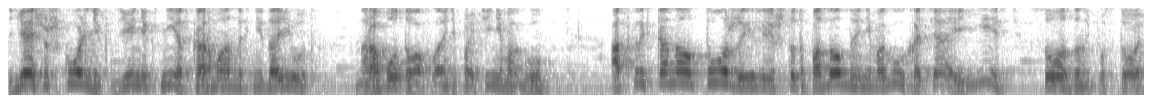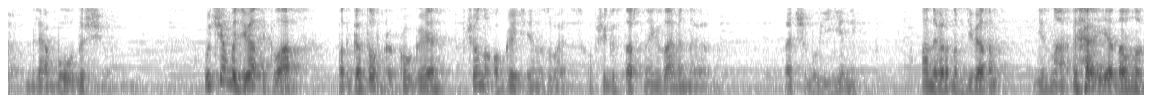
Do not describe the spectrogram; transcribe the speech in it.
Я еще школьник, денег нет, карманных не дают. На работу в офлайне пойти не могу. Открыть канал тоже или что-то подобное не могу, хотя и есть созданный пустой для будущего. Учеба 9 класс, подготовка к ОГЭ. Почему он ОГЭ теперь называется? Общегосударственный экзамен, наверное. Раньше был единый. А, наверное, в девятом... Не знаю, я давно,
